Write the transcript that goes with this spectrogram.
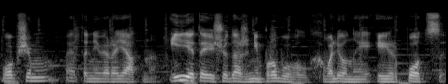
В общем, это невероятно. И это еще даже не пробовал хваленые AirPods.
